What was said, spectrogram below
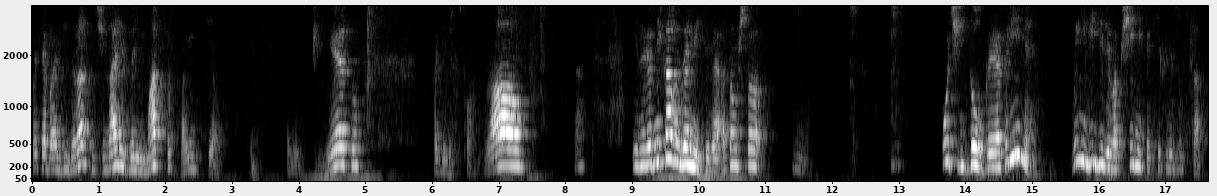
хотя бы один раз начинали заниматься своим телом. Ходили в диету, ходили в спортзал. Да? И наверняка вы заметили о том, что очень долгое время вы не видели вообще никаких результатов.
